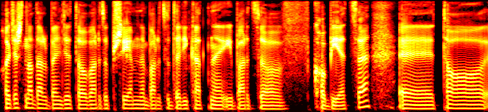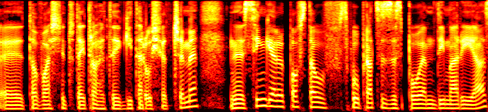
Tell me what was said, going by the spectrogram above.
chociaż nadal będzie to bardzo przyjemne, bardzo delikatne i bardzo w- kobiece, e, to, e, to właśnie tutaj trochę tych gitar uświadczymy. E, Singiel powstał w współpracy z zespołem Di Marias,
